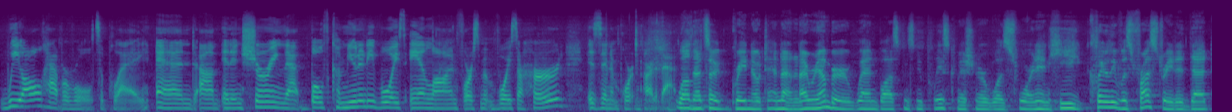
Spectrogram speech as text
we all have a role to play and um, in ensuring that both community voice and law enforcement voice are heard is an important part of that. Well, that's a great note to end on. And I remember when Boston's new police commissioner was sworn in, he clearly was frustrated that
